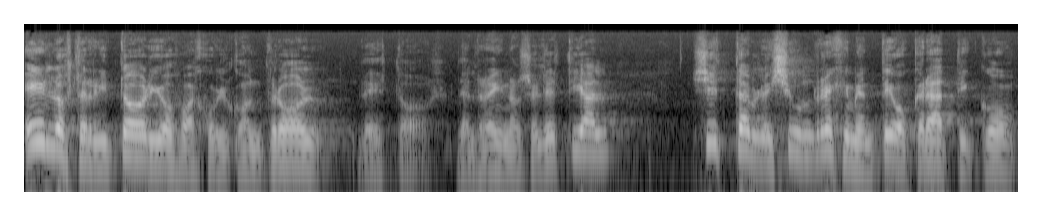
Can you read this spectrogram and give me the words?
En los territorios bajo el control de estos, del reino celestial, se estableció un régimen teocrático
